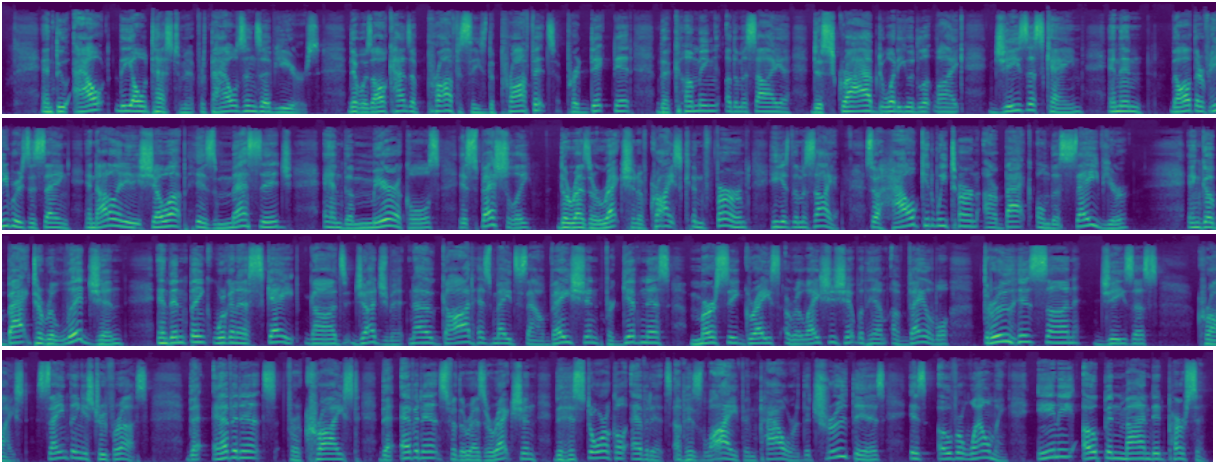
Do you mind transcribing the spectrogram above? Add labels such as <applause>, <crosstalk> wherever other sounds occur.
And throughout the Old Testament, for thousands of years, there was all kinds of prophecies. The prophets predicted the coming of the Messiah, described what he would look like. Jesus came, and then the author of Hebrews is saying, and not only did he show up, his message and the miracles, especially the resurrection of Christ confirmed he is the Messiah. So, how could we turn our back on the Savior and go back to religion and then think we're going to escape God's judgment? No, God has made salvation, forgiveness, mercy, grace, a relationship with Him available through His Son, Jesus Christ. Same thing is true for us. The evidence for Christ, the evidence for the resurrection, the historical evidence of his life and power, the truth is, is overwhelming. Any open minded person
